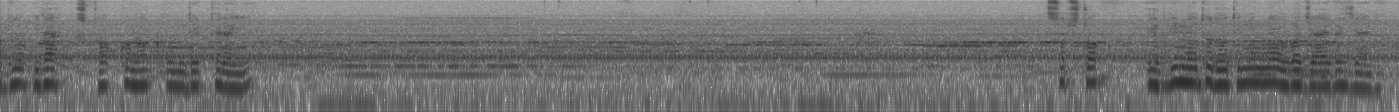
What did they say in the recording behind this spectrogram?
आप लोग इधर स्टॉक को नोट देखते रहिए। सब स्टॉक एक दिन नहीं तो दो तीन दिन में ऊपर जाएगा ही जाएगा।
